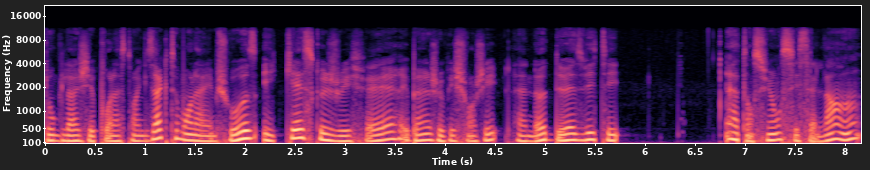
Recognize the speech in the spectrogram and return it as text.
Donc là, j'ai pour l'instant exactement la même chose. Et qu'est-ce que je vais faire? Eh bien, je vais changer la note de SVT. Attention, c'est celle-là. Hein.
